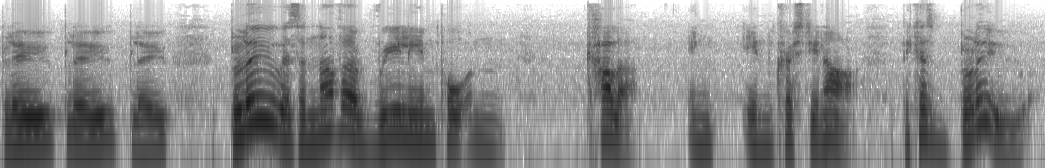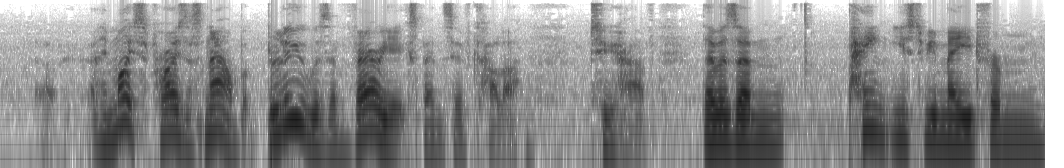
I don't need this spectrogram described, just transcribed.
blue, blue, blue. Blue is another really important colour in, in Christian art because blue, and it might surprise us now, but blue was a very expensive colour to have. There was um, paint used to be made from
